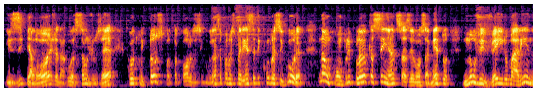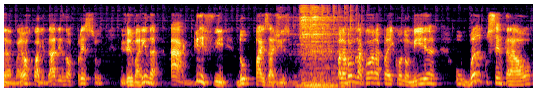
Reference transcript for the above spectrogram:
Visite a loja na rua São José, conte com todos os protocolos de segurança para uma experiência de compra segura. Não compre plantas sem antes fazer um orçamento no Viveiro Marina, maior qualidade e menor preço. Viveiro Marina, a grife do paisagismo. Olha, vamos agora para a economia. O Banco Central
